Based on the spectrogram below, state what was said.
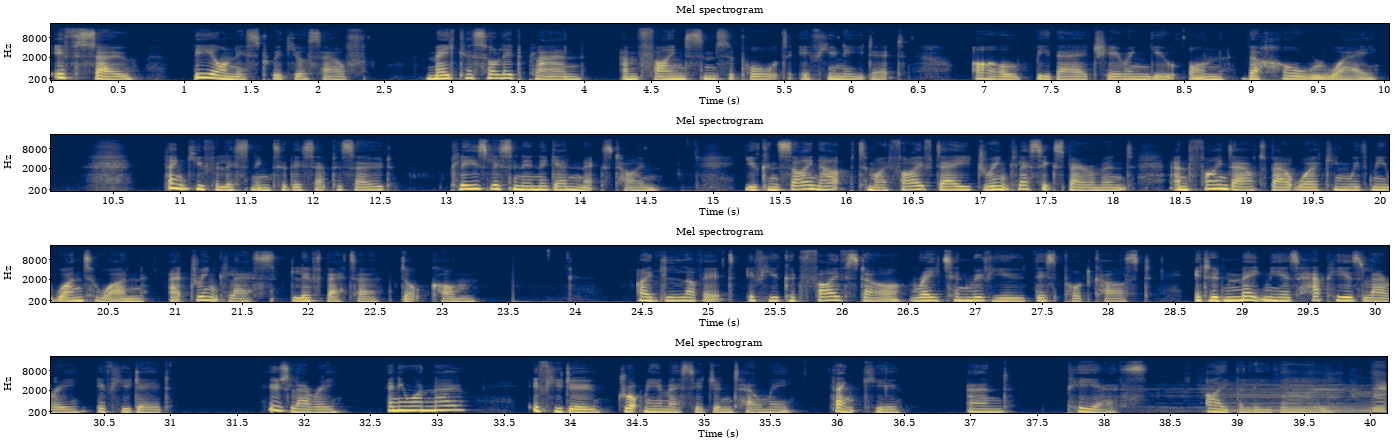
If so, be honest with yourself. Make a solid plan and find some support if you need it. I'll be there cheering you on the whole way. Thank you for listening to this episode. Please listen in again next time. You can sign up to my five day Drink Less experiment and find out about working with me one to one at drinklesslivebetter.com. I'd love it if you could five star rate and review this podcast. It'd make me as happy as Larry if you did. Who's Larry? Anyone know? If you do, drop me a message and tell me. Thank you. And P.S. I believe in you.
